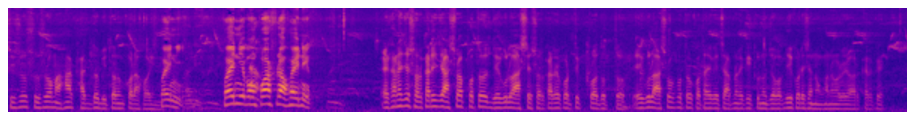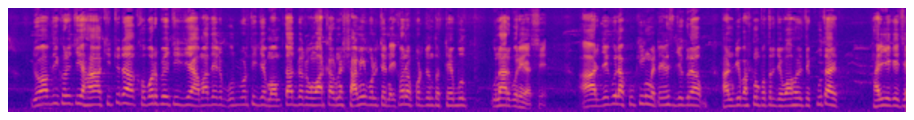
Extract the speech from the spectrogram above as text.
শিশু সুষম আহার খাদ্য বিতরণ করা হয়নি। হয়নি। হয়নি এবং পড়াশোনা হয়নি। এখানে যে সরকারি যে আসবাবপত্র যেগুলো আসে সরকারের কর্তৃক প্রদত্ত এইগুলো আসবাবপত্র কোথায় গেছে? আপনারা কি কোনো জবাবদিহি করেছেন অঙ্গনওয়াড়ি ওয়ার্কারকে? জবাবদি করেছি। হ্যাঁ কিছুটা খবর পেয়েছি যে আমাদের পূর্ববর্তী যে মমতাজ বেগম ওয়ার্কার উনি স্বামী বলছেন এখনও পর্যন্ত টেবিল উনার করে আছে। আর যেগুলা কুকিং ম্যাটেরিয়ালস যেগুলো হান্ডি বাসনপত্র দেওয়া হয়েছে কোথায় হারিয়ে গেছে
